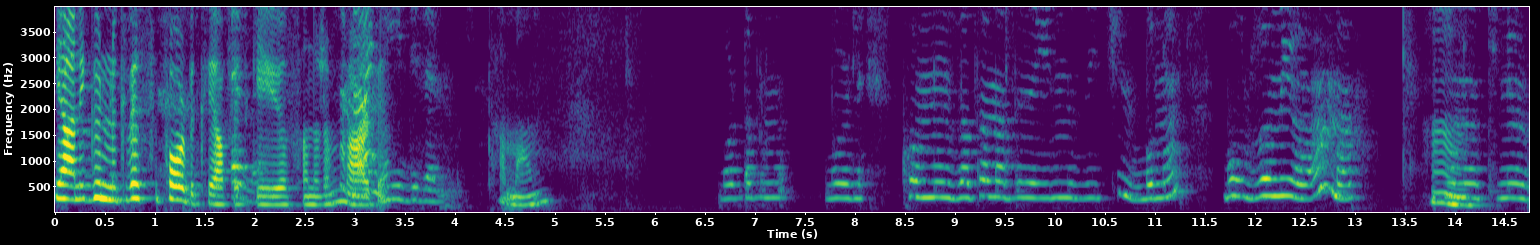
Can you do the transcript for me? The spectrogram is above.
Yani günlük ve spor bir kıyafet Evet. giyiyor sanırım Hemen Barbie. giydirelim. Tamam. Burada bunu böyle kolunu uzatamadığımız için bunun bu uzanıyor ama Hmm, bununkini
